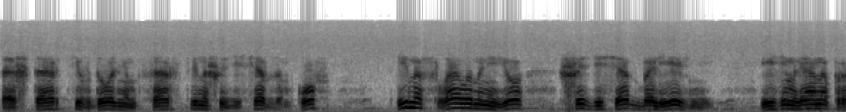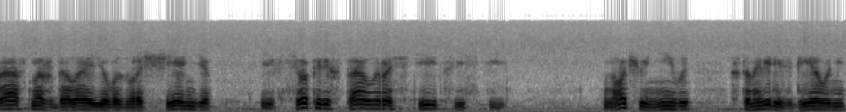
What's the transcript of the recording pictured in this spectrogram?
Аштарти в Дольнем царстве на шестьдесят замков и наслала на нее шестьдесят болезней, и земля напрасно ждала ее возвращения, и все перестало расти и цвести. Ночью нивы становились белыми,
